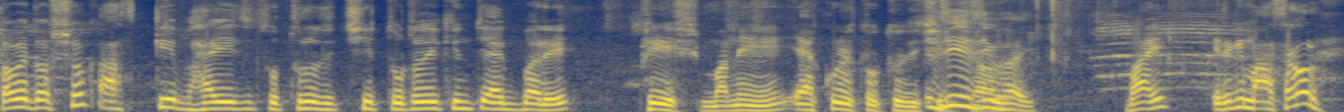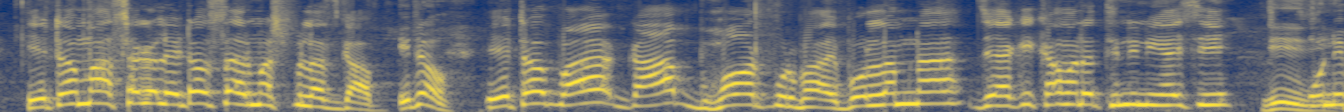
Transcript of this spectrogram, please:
তবে দর্শক আজকে ভাই যে তথ্য দিচ্ছে টোটালি কিন্তু একবারে ফ্রেশ মানে অ্যাকুরেট তথ্য দিচ্ছে জি, জি, ভাই। ভাই এটা কি মা ছাগল? এটা মাছ ছাগল এটাও চার মাস প্লাস গাব। এটাও? এটাও বা গাব ভরপুর ভাই বললাম না যে একই খামারে তিনি নিয়ে আইছি। উনি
